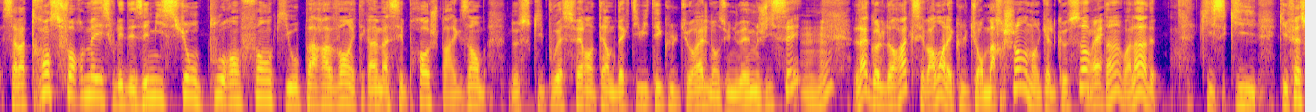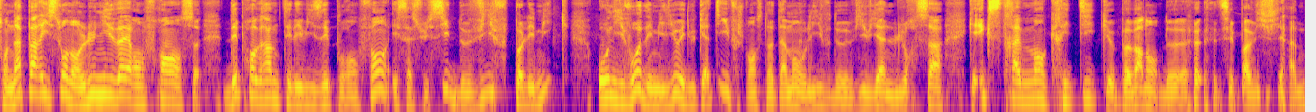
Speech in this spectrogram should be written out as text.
ça va transformer, si vous voulez, des émissions pour enfants qui auparavant étaient quand même assez proches, par exemple, de ce qui pouvait se faire en termes d'activité culturelle dans une EMJC. Mhm. Là, Goldorak, c'est vraiment la culture marchande en quelque sorte, Ouais. hein, voilà, qui, qui qui fait son apparition dans l'univers en France des programmes télévisés pour enfants et ça suscite de vives polémiques au niveau des milieux éducatifs. Je pense notamment au livre de Viviane Lursa qui est extrêmement critique, euh, pardon, de c'est pas Viviane,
